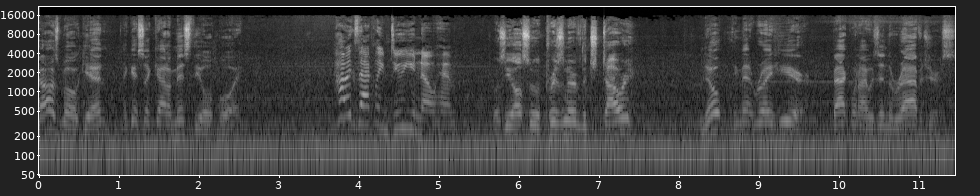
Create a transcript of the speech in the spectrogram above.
Cosmo again. I guess I kind of missed the old boy. How exactly do you know him? Was he also a prisoner of the Chitauri? Nope, he met right here, back when I was in the Ravagers.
